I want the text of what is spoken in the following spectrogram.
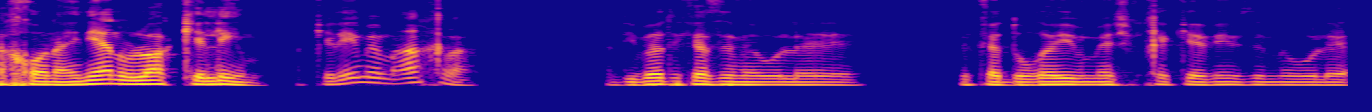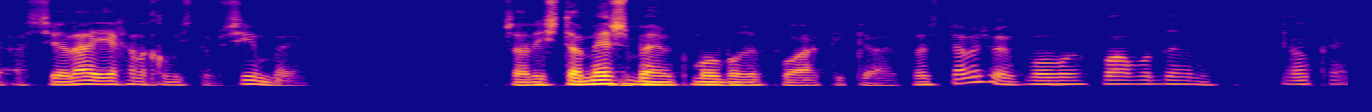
נכון, העניין הוא לא הכלים. הכלים הם אחלה. אנטיביוטיקה זה מעולה, וכדורי משככי כאבים זה מעולה. השאלה היא איך אנחנו משתמשים בהם. אפשר להשתמש בהם כמו ברפואה העתיקה, אפשר להשתמש בהם כמו ברפואה המודרנית. אוקיי.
